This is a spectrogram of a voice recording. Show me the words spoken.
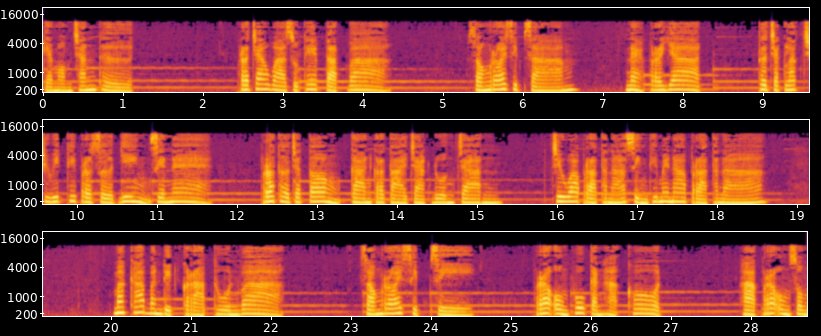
แก่หม่อมชั้นเถิด พระเจ้าวาสุเทพตรัสว่า 213 แน่พระญาติ เธอจะลักชีวิตที่ประเสริฐยิ่งเสียแน่ เพราะเธอจะต้องการกระต่ายจากดวงจันทร์ ชื่อว่าปรารถนาสิ่งที่ไม่น่าปรารถนามัคคบัณฑิตกราบทูลว่า 214 พระองค์ผู้กันหักโคดหากพระองค์ทรง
